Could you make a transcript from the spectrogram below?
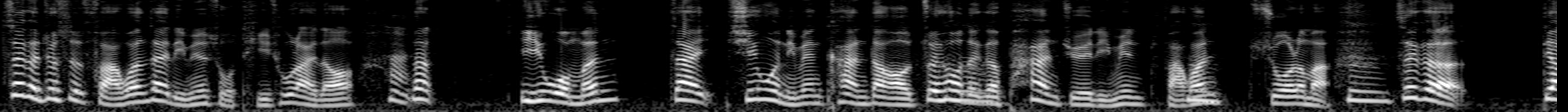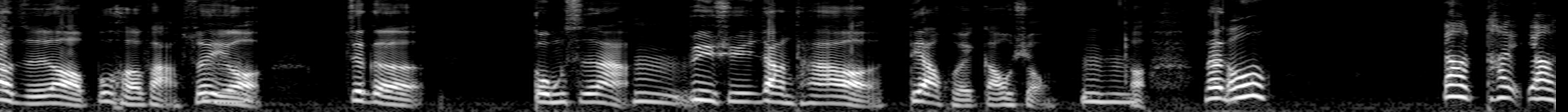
这个就是法官在里面所提出来的哦，那以我们。在新闻里面看到最后的一个判决里面，法官说了嘛，嗯。这个调职哦不合法，所以哦这个公司啊，必须让他哦调回高雄，哦，那哦。要他要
